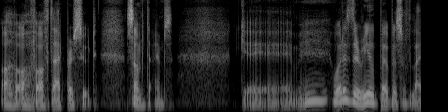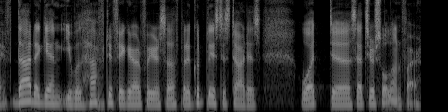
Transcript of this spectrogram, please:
of, of, of that pursuit sometimes. Man. What is the real purpose of life? That again, you will have to figure out for yourself. But a good place to start is what uh, sets your soul on fire.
